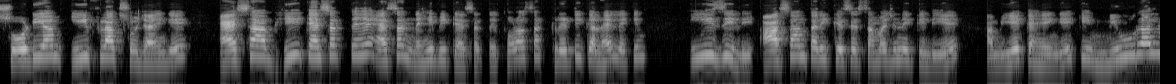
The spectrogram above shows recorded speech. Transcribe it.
सोडियम ई फ्लक्स हो जाएँगे ऐसा भी कह सकते हैं, ऐसा नहीं भी कह सकते। थोड़ा सा क्रिटिकल है, लेकिन इजीली आसान तरीके से समझने के लिए हम ये कहेंगे कि न्यूरल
